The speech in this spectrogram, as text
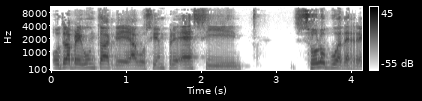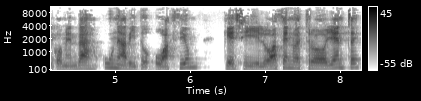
otra pregunta que hago siempre es si solo puedes recomendar un hábito o acción que si lo hacen nuestros oyentes,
